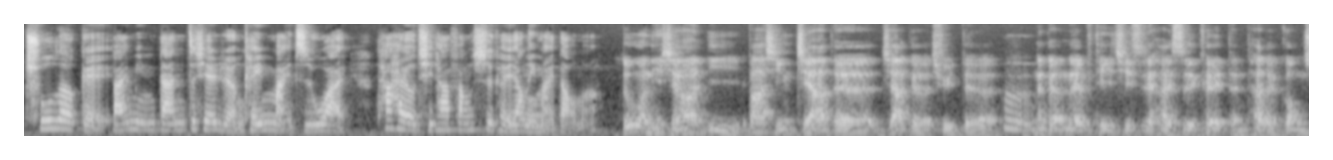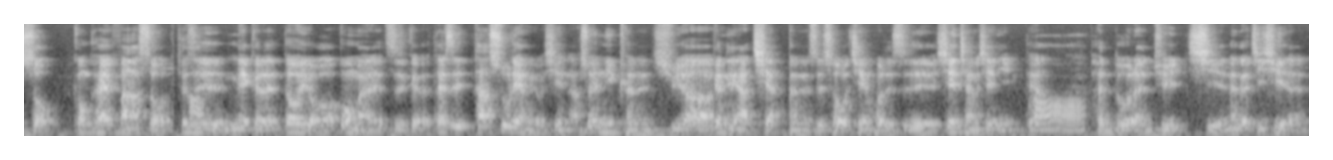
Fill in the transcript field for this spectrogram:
除了给白名单这些人可以买之外，他还有其他方式可以让你买到吗？如果你想要以发行价的价格取得那个 NFT，其实还是可以等它的公售、公开发售，就是每个人都有购买的资格，但是它数量有限啊，所以你可能需要跟人家抢，可能是抽签或者是先抢先赢，对啊，很多人去写那个机器人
